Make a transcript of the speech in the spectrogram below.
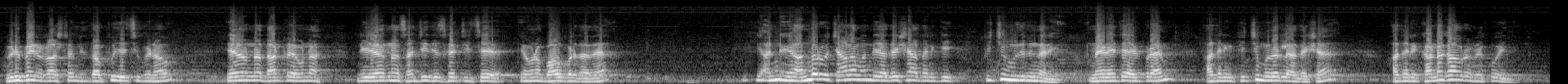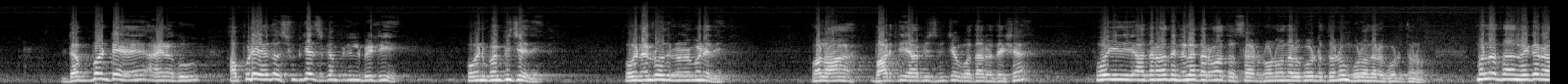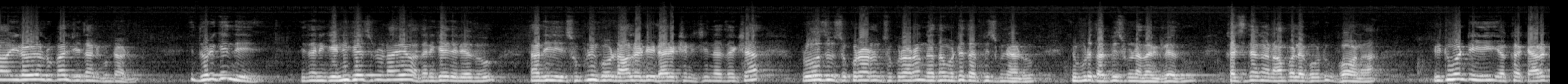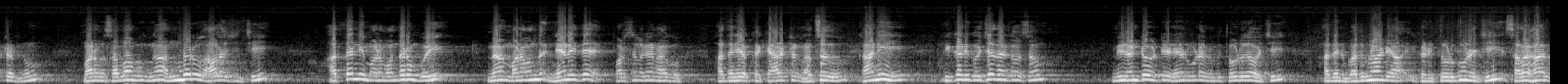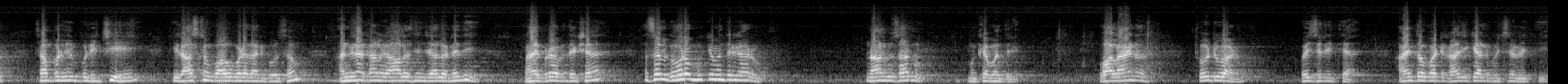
విడిపోయిన రాష్ట్రం ఇది తప్పు చేసిపోయినావు. ఏమన్నా దాంట్లో ఏమన్నా నీ ఏమన్నా సంచి తీసుకొచ్చి ఇచ్చే ఏమన్నా బాగుపడుతుందా? అన్ని అందరూ చాలామంది అధ్యక్ష అతనికి పిచ్చి ముదిరిందని నేనైతే అభిప్రాయం. అతనికి పిచ్చి ముదరలే అధ్యక్ష. అతనికి కండకావరం ఎక్కువైంది. డబ్బు అంటే ఆయనకు అప్పుడే ఏదో సూట్ కేసు కంపెనీలు పెట్టి ఒకరిని పంపించేది. ఒక నెల రోజులు నడమనేది వాళ్ళ భారతీయ ఆఫీస్ నుంచే పోతారు అధ్యక్ష. పోయి ఆ తర్వాత నెల తర్వాత వస్తాడు. రెండు వందల కోట్లతోనూ మూడు వందల కోట్లతోనూ. మళ్ళీ దాని దగ్గర ఇరవై వేల రూపాయలు జీతానికి ఉంటాడు. ఇది దొరికింది. ఇతనికి ఎన్ని కేసులు ఉన్నాయో అతనికే తెలియదు. అది సుప్రీంకోర్టు ఆల్రెడీ డైరెక్షన్ ఇచ్చింది అధ్యక్ష. రోజు శుక్రవారం శుక్రవారం గతం అంటే తప్పించుకున్నాడు. ఇప్పుడు తప్పించుకునే దానికి లేదు. ఖచ్చితంగా నాంపల్లె కోర్టుకు పోవాలా? ఇటువంటి యొక్క క్యారెక్టర్ను మనం సభాముఖంగా అందరూ ఆలోచించి అతన్ని మనమందరం పోయి మే- మనమందరం నేనైతే పర్సనల్గా నాకు అతని యొక్క క్యారెక్టర్ నచ్చదు. కానీ ఇక్కడికి వచ్చేదాని కోసం మీరంటూ ఉంటే నేను కూడా మీకు తోడుగా వచ్చి అతని బతిమలాడి ఇక్కడికి తోడుకొని వచ్చి సలహాలు సంప్రదింపులు ఇచ్చి ఈ రాష్ట్రం బాగుపడేదాని కోసం అన్ని రకాలుగా ఆలోచించాలనేది నా అభిప్రాయం అధ్యక్ష అసలు గౌరవ ముఖ్యమంత్రి గారు నాలుగు సార్లు ముఖ్యమంత్రి. వాళ్ళ ఆయన తోటివాడు వయసు రీత్యా ఆయనతో పాటు రాజకీయాలకు వచ్చిన వ్యక్తి.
